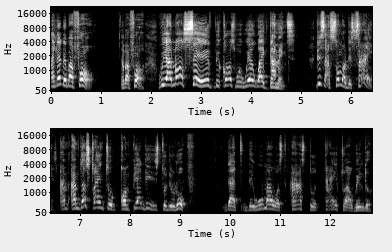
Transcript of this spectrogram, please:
And then number four, number four, we are not saved because we wear white garments. These are some of the signs. I'm, I'm just trying to compare this to the rope that the woman was asked to tie to her window.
